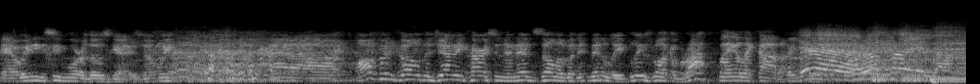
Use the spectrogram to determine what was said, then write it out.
Yeah, we need to see more of those guys, don't we? uh, often called the Johnny Carson and Ed Sullivan of Italy, please welcome Rafael Cara. Yeah, Raffaele.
